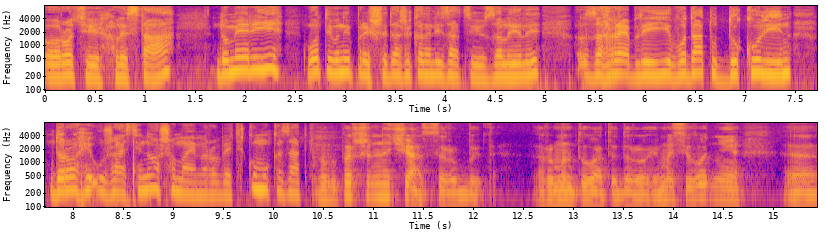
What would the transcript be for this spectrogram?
е, році листа до мерії, от і вони прийшли, навіть каналізацію залили, загребли її, вода тут до колін, дороги ужасні. Ну а що маємо робити? Кому казати? Ну, по-перше, не час це робити, ремонтувати дороги. Ми сьогодні е,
